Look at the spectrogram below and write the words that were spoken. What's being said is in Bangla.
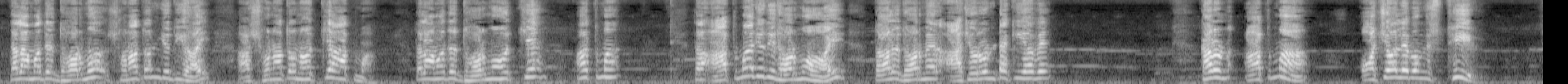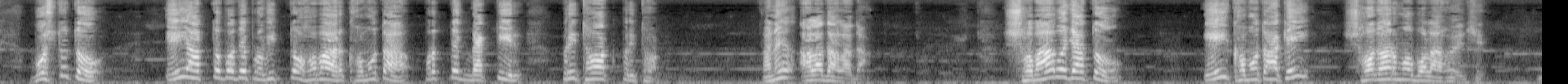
তাহলে আমাদের ধর্ম সনাতন যদি হয়, আর সনাতন হচ্ছে আত্মা, তাহলে আমাদের ধর্ম হচ্ছে আত্মা। তা আত্মা যদি ধর্ম হয়, তাহলে ধর্মের আচরণটা কি হবে? কারণ আত্মা অচল এবং স্থির। বস্তুত এই আত্মপদে প্রবৃত্ত হবার ক্ষমতা প্রত্যেক ব্যক্তির পৃথক পৃথক মানে আলাদা আলাদা। স্বভাবজাত এই ক্ষমতাকেই স্বধর্ম বলা হয়েছে।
